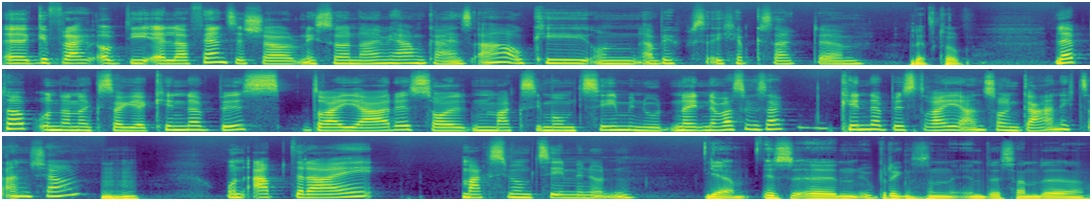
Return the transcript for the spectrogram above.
äh, gefragt, ob die Ella Fernseh schaut. Und ich so, nein, wir haben keins. Ah, okay. Und aber ich, ich habe gesagt, ähm, Laptop. Laptop. Und dann hat gesagt, ja, Kinder bis drei Jahre sollten Maximum zehn Minuten. Nein, ne, was hat er gesagt? Kinder bis drei Jahren sollen gar nichts anschauen. Mhm. Und ab drei Maximum zehn Minuten. Ja, ist äh, übrigens ein interessanter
